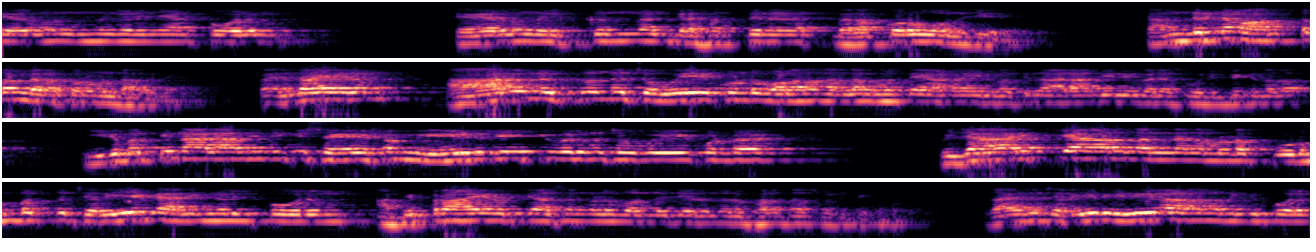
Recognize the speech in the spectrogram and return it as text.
ചേർന്ന് നിന്ന് കഴിഞ്ഞാൽ പോലും ചേർന്ന് നിൽക്കുന്ന ഗ്രഹത്തിന് ബലക്കുറവ് വന്നു ചേരും. ചന്ദ്രന് മാത്രം ബലക്കുറവ് ഉണ്ടാവില്ല. അപ്പൊ എന്തായാലും ആറ് നിൽക്കുന്ന ചൊവ്വയെ കൊണ്ട് വളരെ നല്ല ഫലത്തെയാണ് ഇരുപത്തിനാലാം തീയതി വരെ സൂചിപ്പിക്കുന്നത്. ഇരുപത്തിനാലാം തീയതിക്ക് ശേഷം ഏഴിലേക്ക് വരുന്ന ചൊവ്വയെ കൊണ്ട് വിചാരിക്കാതെ തന്നെ നമ്മുടെ കുടുംബത്ത് ചെറിയ കാര്യങ്ങളിൽ പോലും അഭിപ്രായ വ്യത്യാസങ്ങൾ വന്നു ചേരുന്ന ഒരു ഫലത്തെ സൂചിപ്പിക്കുന്നു. അതായത് ചെറിയ രീതിയിലാണെന്നുണ്ടെങ്കിൽ പോലും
